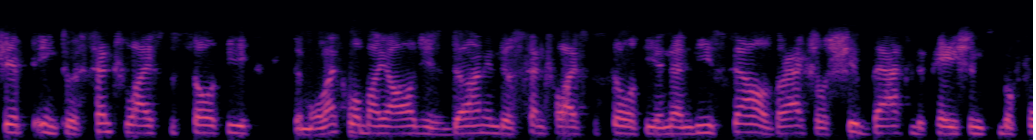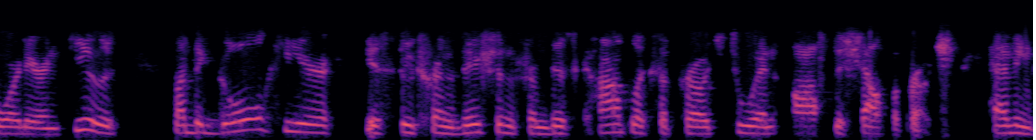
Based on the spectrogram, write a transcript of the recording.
shipped into a centralized facility. The molecular biology is done in the centralized facility, and then these cells are actually shipped back to the patients before they're infused. But the goal here is to transition from this complex approach to an off the shelf approach having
